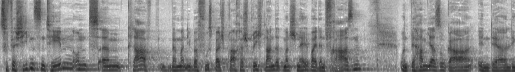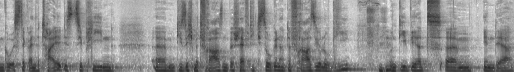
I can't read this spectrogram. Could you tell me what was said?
zu verschiedensten Themen und ähm, klar, wenn man über Fußballsprache spricht, landet man schnell bei den Phrasen und wir haben ja sogar in der Linguistik eine Teildisziplin, ähm, die sich mit Phrasen beschäftigt, die sogenannte Phrasiologie und die wird ähm, in der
